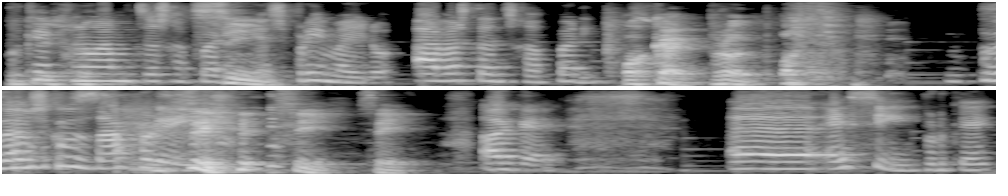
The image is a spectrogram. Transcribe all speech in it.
Porquê é que não há muitas raparigas? Sim. Primeiro, há bastantes raparigas. Ok, pronto, ótimo. Podemos começar por aí. Sim, sim, sim. ok. Uh, é sim, porque,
